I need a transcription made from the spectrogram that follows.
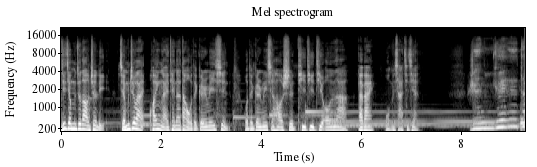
期节目就到这里。节目之外，欢迎来添加到我的个人微信，我的个人微信号是 t t t o n r，拜拜，我们下期见。人越大，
